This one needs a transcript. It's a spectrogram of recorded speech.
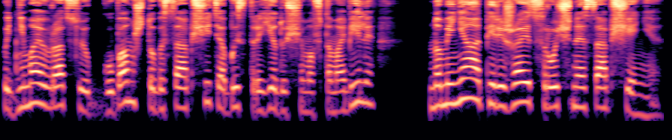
поднимаю рацию к губам чтобы сообщить о быстро едущем автомобиле но меня опережает срочное сообщение.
